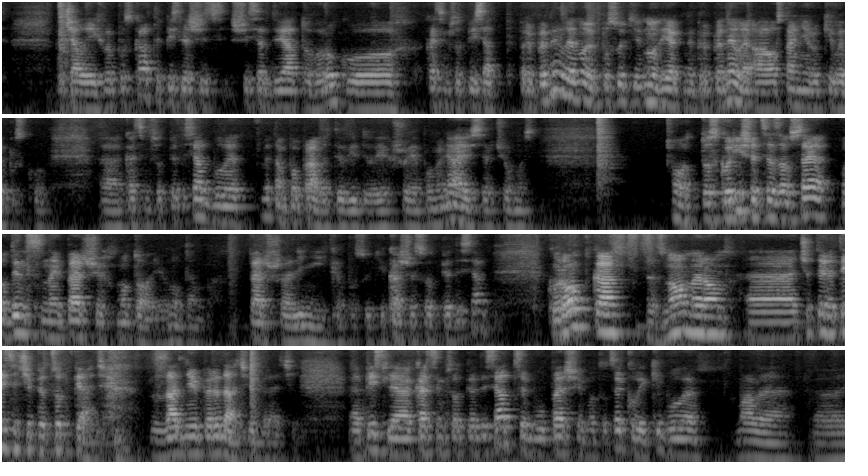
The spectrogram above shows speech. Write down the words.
почали їх випускати. Після 69-го року К-750 припинили. Ну, і по суті, ну як не припинили, а останні роки випуску е, К-750 були. Ви там поправите відео, якщо я помиляюся в чомусь. От, то скоріше це за все один з найперших моторів. Ну там перша лінійка, по суті, К650. Коробка з номером е, 4505 з задньої передачі, до речі. Е, Після К750 це був перший мотоцикл, які були, мали е,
